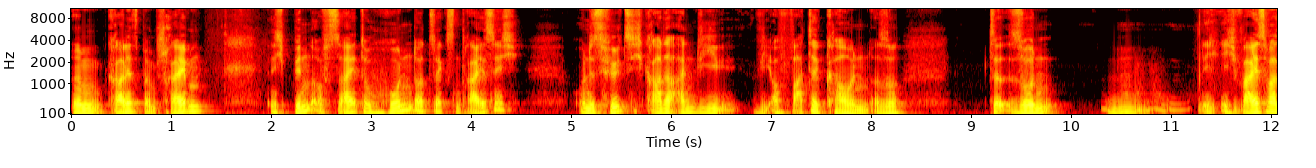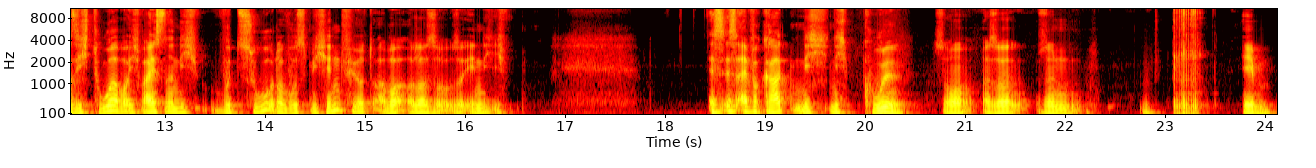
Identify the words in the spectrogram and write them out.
ähm, gerade jetzt beim Schreiben, ich bin auf Seite 136 und es fühlt sich gerade an wie, wie auf Watte kauen. Also so ein, ich, ich, weiß, was ich tue, aber ich weiß noch nicht, wozu oder wo es mich hinführt, aber oder so, so ähnlich. Ich, es ist einfach gerade nicht, nicht cool. So, also so ein eben.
